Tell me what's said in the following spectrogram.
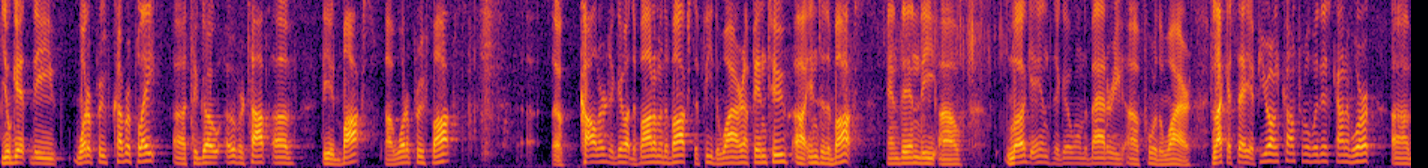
You'll get the waterproof cover plate uh, to go over top of the box, uh, waterproof box, a collar to go at the bottom of the box to feed the wire up into, uh, into the box, and then the uh, lug ends that go on the battery uh, for the wire. like I say, if you're uncomfortable with this kind of work, uh,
